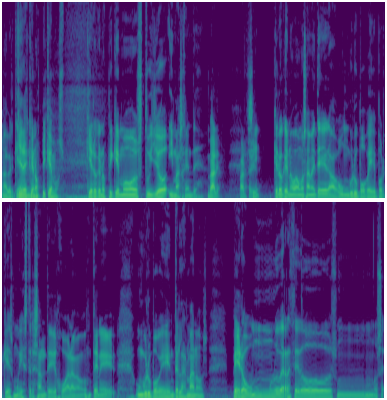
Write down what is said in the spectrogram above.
A ver ¿Quieres que nos piquemos? Quiero que nos piquemos tú y yo y más gente. Vale, parece Sí. bien. Creo que no vamos a meter a algún grupo B porque es muy estresante jugar a tener un grupo B entre las manos. Pero un VRC2, un- no sé,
